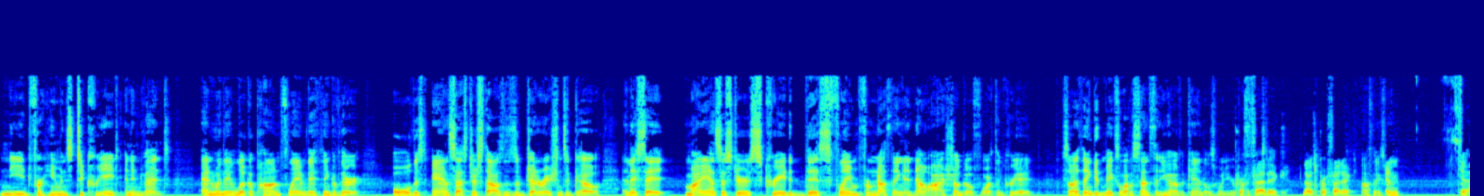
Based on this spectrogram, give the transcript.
need for humans to create and invent. And when they look upon Flame, they think of their oldest ancestors thousands of generations ago and they say, My ancestors created this flame from nothing and now I shall go forth and create. So I think it makes a lot of sense that you have the candles when you're podcasting. prophetic. That was prophetic. Oh, thanks. Man. And yeah,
